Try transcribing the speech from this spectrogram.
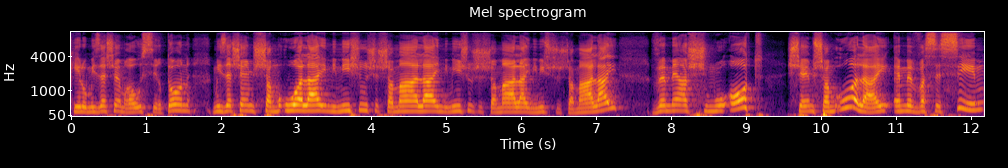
כאילו מזה שהם ראו סרטון, מזה שהם שמעו עליי, ממישהו ששמע עליי, ממישהו ששמע עליי, ממישהו ששמע עליי, ומהשמועות שהם שמעו עליי, הם מבססים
